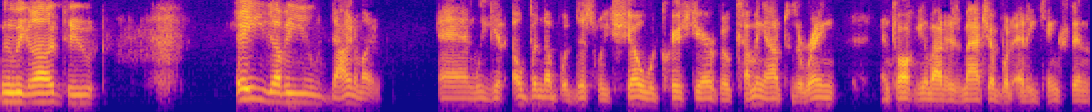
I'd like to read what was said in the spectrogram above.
Moving on to AEW Dynamite. And we get opened up with this week's show with Chris Jericho coming out to the ring and talking about his matchup with Eddie Kingston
